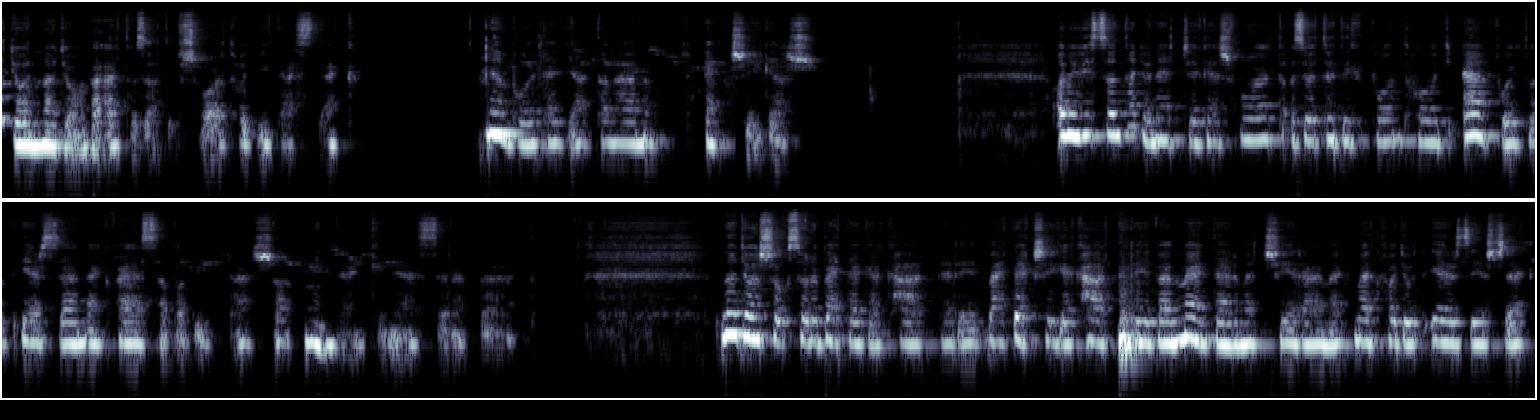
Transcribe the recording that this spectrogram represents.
nagyon-nagyon változatos volt, hogy mit esznek. Nem volt egyáltalán egységes. Ami viszont nagyon egységes volt, az ötödik pont, hogy elfolytott érzelmek felszabadítása mindenkinél szerepelt. Nagyon sokszor a betegek hátterében, betegségek hátterében megdermett sérelmek, megfagyott érzések,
